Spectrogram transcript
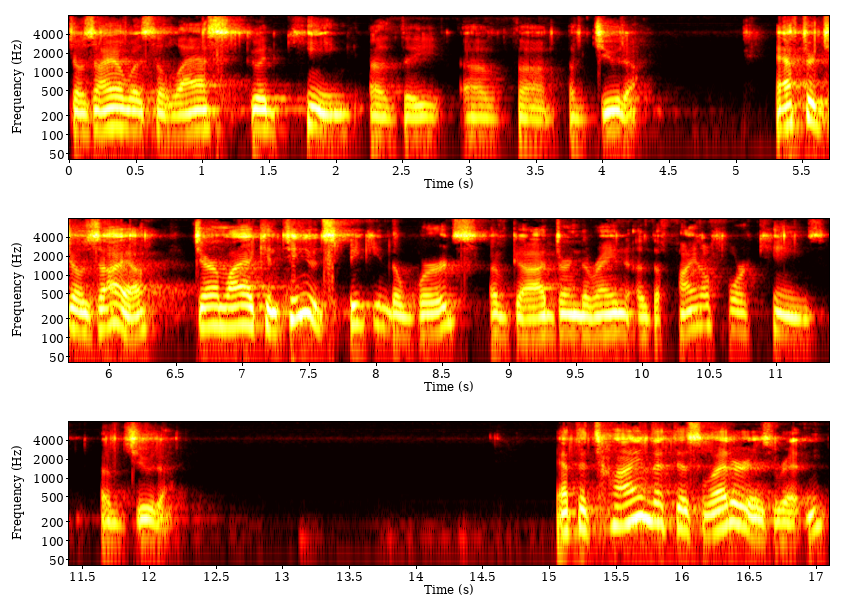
Josiah was the last good king of, the, of, uh, of Judah. After Josiah, Jeremiah continued speaking the words of God during the reign of the final four kings of Judah. At the time that this letter is written,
